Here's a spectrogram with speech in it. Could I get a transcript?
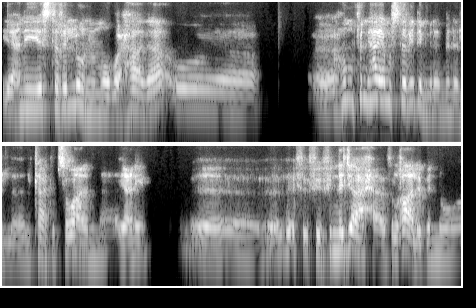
يعني يستغلون الموضوع هذا وهم آه، في النهاية مستفيدين من من الكاتب سواء يعني في في النجاح في الغالب إنه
